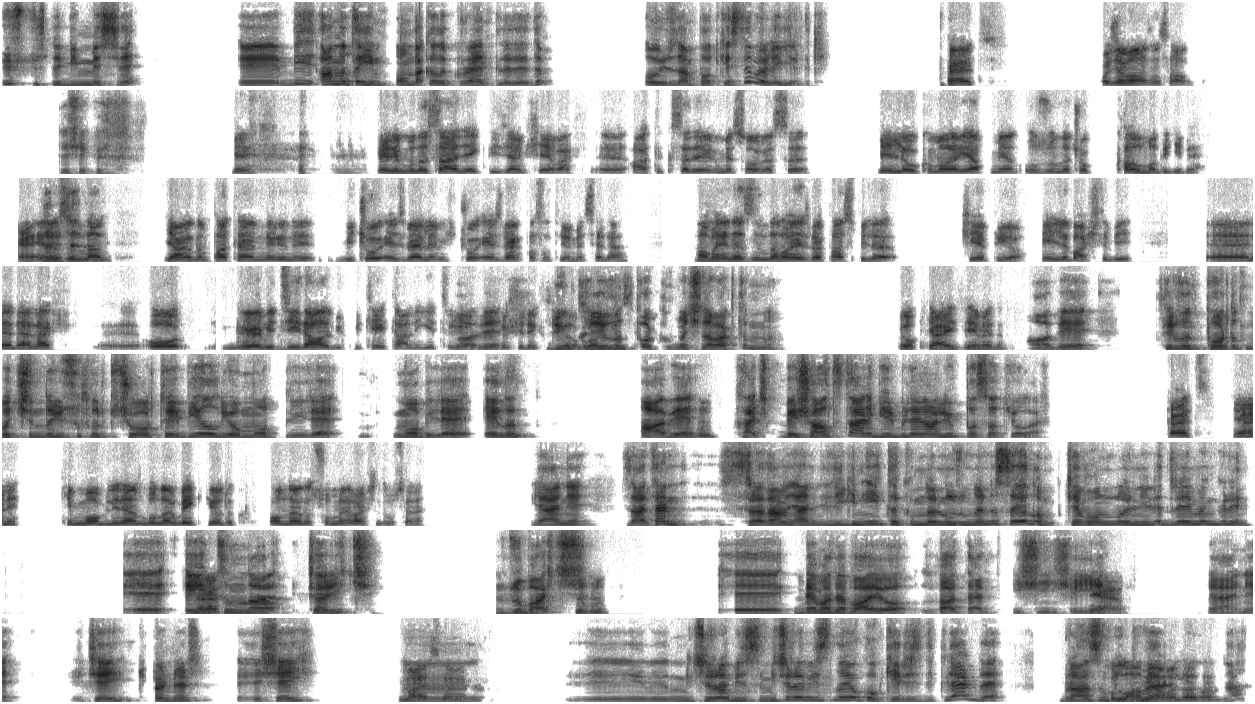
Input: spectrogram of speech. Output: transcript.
üst üste binmesini eee, bir anlatayım 10 dakikalık rantle dedim. O yüzden podcast'e böyle girdik. Evet. Hocam ağzına sağlık. Teşekkür ederim. Benim, benim buna sadece ekleyeceğim şey var. Ee, artık kısa devrime sonrası belli okumaları yapmayan uzun da çok kalmadı gibi. Yani en Tabii, azından yardım paternlerini birçoğu ezberlemiş. Çoğu ezber pas atıyor mesela. Ama Hı. en azından o ezber pas bile şey yapıyor. Belli başlı bir e, ne derler? E, o gravity'yi daha büyük bir tehdit haline getiriyor. Abi, Dün Cleveland. Portland maçına baktın mı? Yok ya izleyemedim. Abi Cleveland Portland maçında Yusuf Nurkiç'i ortaya bir alıyor Mobley ile Mobile Allen. Abi Hı hı. kaç 5-6 tane birbirlerine alley pas atıyorlar. Evet yani Kim Mobley'den bunları bekliyorduk. Onları da sunmaya başladı bu sene. Yani zaten sıradan yani ligin iyi takımların uzunlarını sayalım. Kevin Looney ile Draymond Green. Ee, Aiton'la Karic, Zubac, Hı hı. E, Bam Adebayo zaten işin şeyi. Yani. Yani şey Turner, e, şey Miles Hmm, Turner. e, Mitchell Robinson. Mitchell Robinson'da yok o kerizlikler de. Brunson topu vermiyor zaten. orada.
